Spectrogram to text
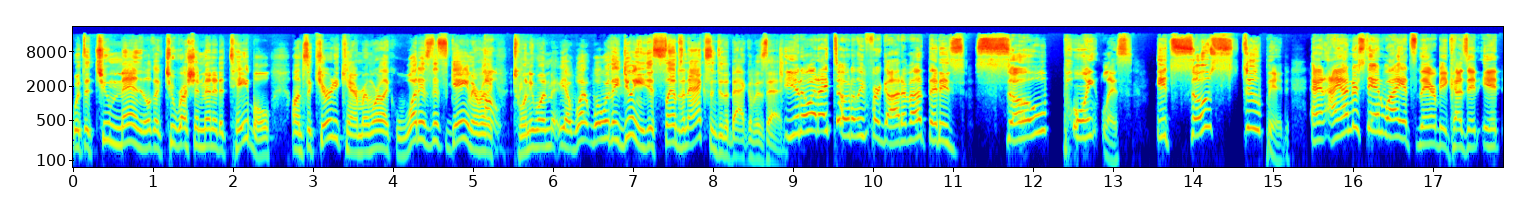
with the two men that look like two Russian men at a table on security camera, and we're like, "What is this game?" And we're Oh. like, "21 Yeah, what what were they doing?" He just slams an axe into the back of his head. You know what I totally forgot about that is so pointless. It's so stupid. And I understand why it's there because it it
